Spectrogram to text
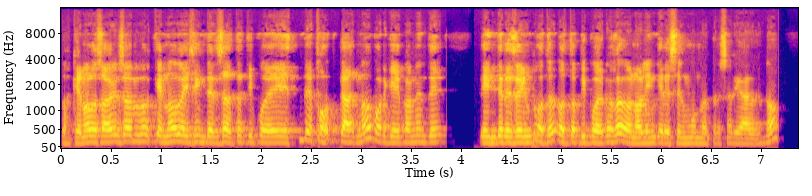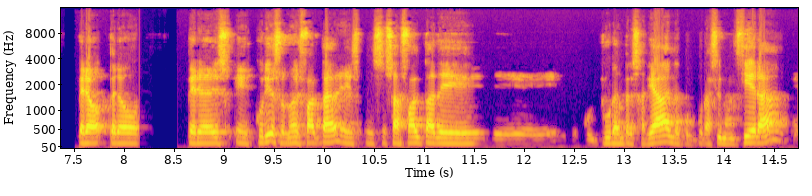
Los que no lo saben son los que no les interesa este tipo de, de podcast, ¿no? Porque realmente le interesa otro, otro, tipo de cosas o no le interesa el mundo empresarial, ¿no? Pero, pero, pero es, es curioso, ¿no? Es falta, es, es esa falta de, de, de, cultura empresarial, de cultura financiera, que,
